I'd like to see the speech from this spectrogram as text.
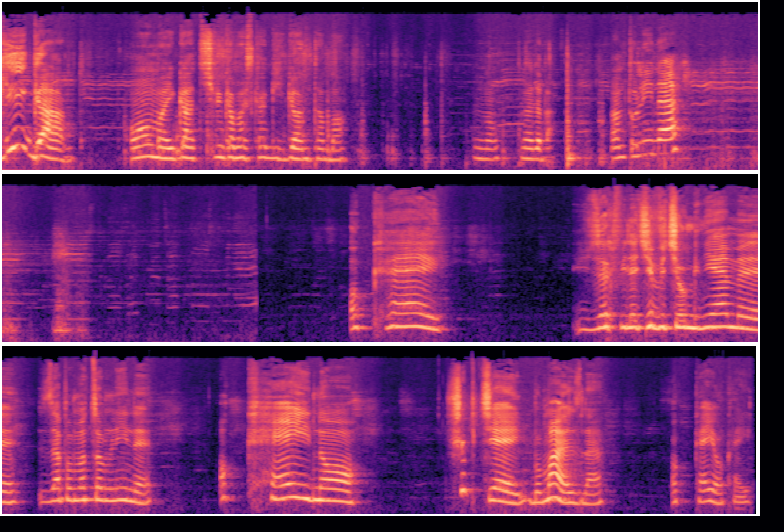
Gigant! Oh my god, świnka morska giganta ma. No, no dobra. Mam tu linę. Okej. Za chwilę cię wyciągniemy za pomocą liny. Okej, no. Szybciej, bo malznę. Okej, okej.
